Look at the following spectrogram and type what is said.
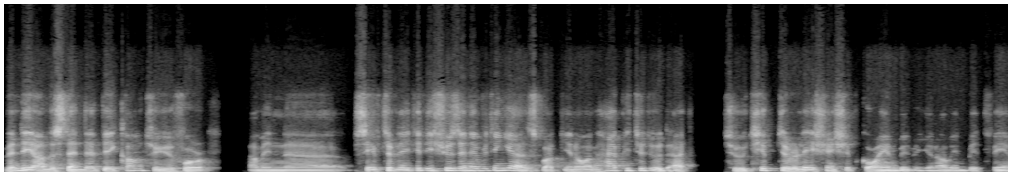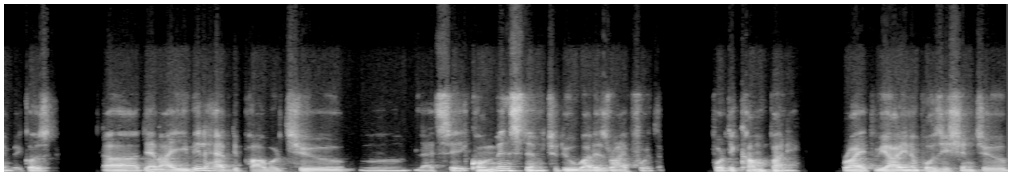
when they understand that, they come to you for, I mean, uh, safety related issues and everything else. But you know, I'm happy to do that to keep the relationship going, you know, in between because uh, then I will have the power to, um, let's say, convince them to do what is right for them, for the company right? We are in a position to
